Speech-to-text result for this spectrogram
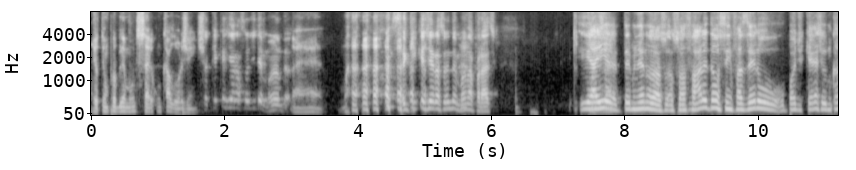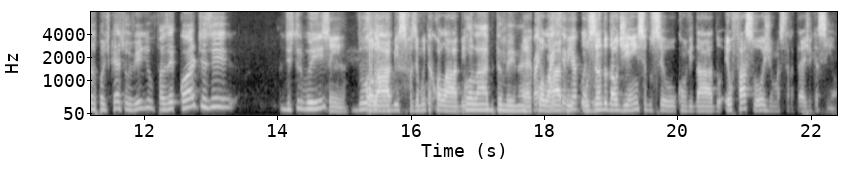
Eu tenho um problema muito sério com calor, gente. Isso aqui que é geração de demanda. É, Isso aqui que é geração de demanda na prática. E aí, é. terminando a sua, a sua fala, então, assim, fazer o, o podcast, no caso do podcast, o vídeo, fazer cortes e distribuir sim. do Collabs, fazer muita collab. da- collab também, né? é, Vai- collab, vai usando da audiência do seu convidado. Eu faço hoje uma estratégia que é assim, ó. O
